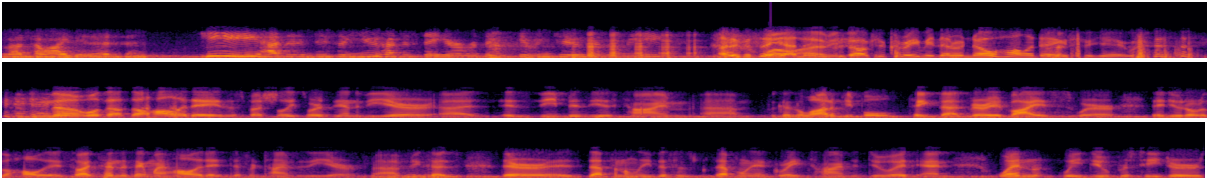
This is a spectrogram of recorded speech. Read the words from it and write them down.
So that's how I did it, and he had to do. So you had to stay here over Thanksgiving too because of me. I was going to say, Well, yeah, and then I mean- for Dr. Karimi, there are no holidays for you. no, well, the, the holidays, especially towards the end of the year, uh, is the busiest time um, because a lot of people take that very advice where they do it over the holidays. So I tend to take my holidays different times of the year uh, because there is definitely this is definitely a great time to do it. And when we do procedures,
